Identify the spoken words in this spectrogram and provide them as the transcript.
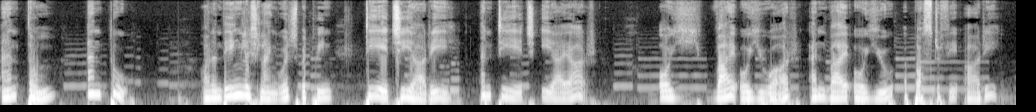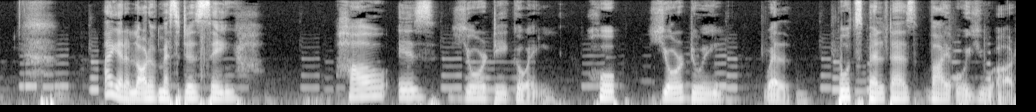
and tum and tu, or in the English language between T-H-E-R-E and T-H-E-I-R, or Y-O-U-R and Y-O-U apostrophe R-E. I get a lot of messages saying, How is your day going? Hope you're doing well. Both spelt as Y O U R.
